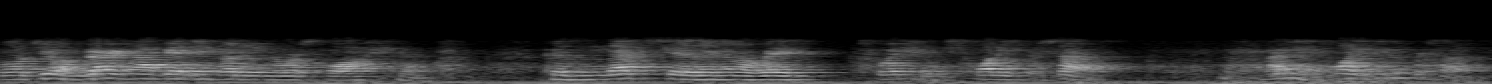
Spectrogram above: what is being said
Well, Joe, I'm very happy I didn't go to University of Washington, because next year they're gonna raise tuition twenty percent. I mean, twenty-two percent.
